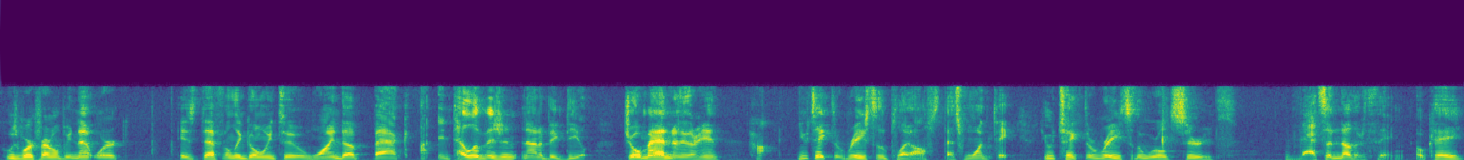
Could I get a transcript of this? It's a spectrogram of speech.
who's worked for MLB Network, is definitely going to wind up back in television. Not a big deal. Joe Maddon, on the other hand, you take the Rays to the playoffs. That's one thing. You take the Rays to the World Series. That's another thing. Okay.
